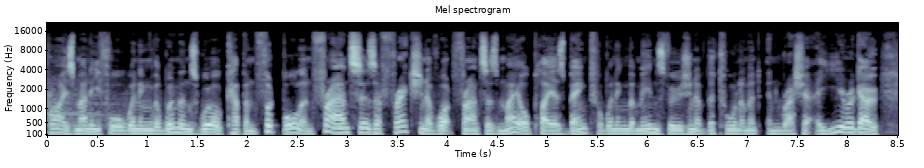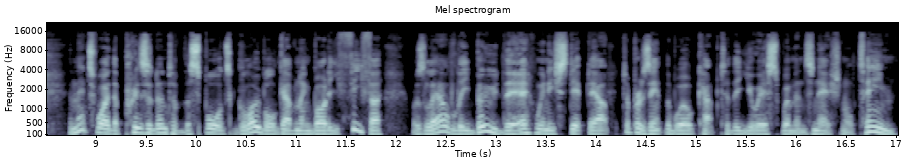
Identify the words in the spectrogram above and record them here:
Prize money for winning the Women's World Cup in football in France is a fraction of what France's male players banked for winning the men's version of the tournament in Russia a year ago. And that's why the president of the sport's global governing body, FIFA, was loudly booed there when he stepped out to present the World Cup to the US women's national team.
